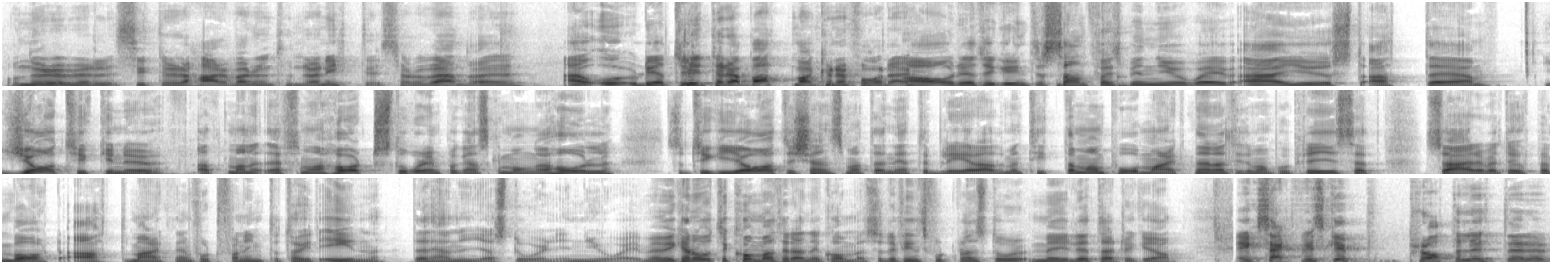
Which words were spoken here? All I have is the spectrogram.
Och nu är det väl, sitter det harva runt 190, så det var ändå Ja, lite rabatt man kunde få där. Ja, och det jag tycker är intressant faktiskt med New Wave är just att eh, jag tycker nu, att man, eftersom man har hört storyn på ganska många håll, så tycker jag att det känns som att den är etablerad. Men tittar man på marknaden, tittar man på priset, så är det väldigt uppenbart att marknaden fortfarande inte har tagit in den här nya storyn i New Wave. Men vi kan återkomma till den när det kommer, så det finns fortfarande en stor möjlighet där tycker jag. Exakt, vi ska prata lite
